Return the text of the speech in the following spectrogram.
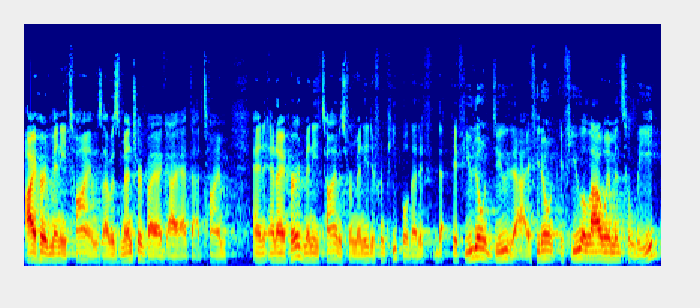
I heard many times, I was mentored by a guy at that time, and, and I heard many times from many different people that if, that if you don't do that, if you, don't, if you allow women to lead,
